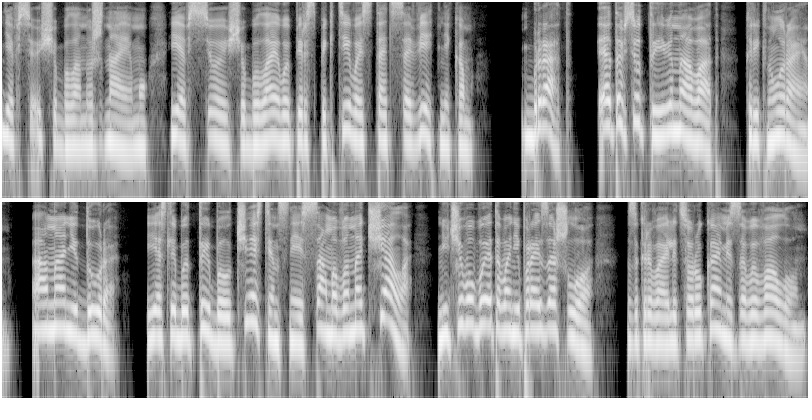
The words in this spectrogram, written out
Я все еще была нужна ему, я все еще была его перспективой стать советником. «Брат, это все ты виноват!» — крикнул Райан. «Она не дура. Если бы ты был честен с ней с самого начала, ничего бы этого не произошло!» Закрывая лицо руками, завывал он.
